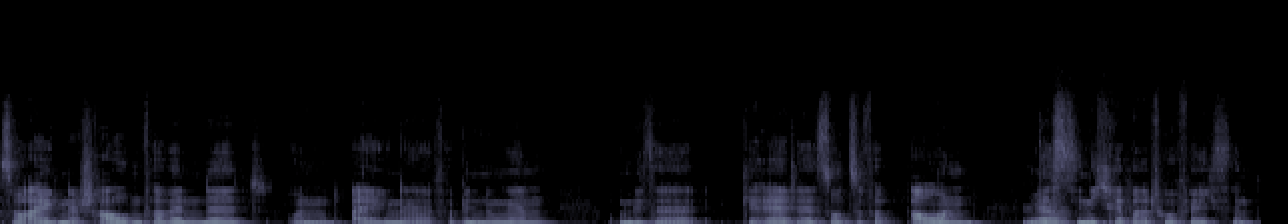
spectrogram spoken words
so eigene Schrauben verwendet und eigene Verbindungen, um diese Geräte so zu verbauen, Ja. dass sie nicht reparaturfähig sind.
